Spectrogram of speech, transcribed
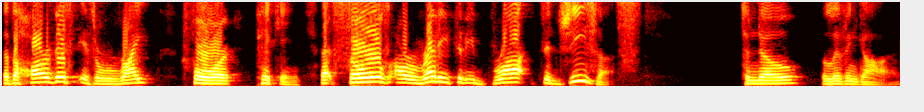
That the harvest is ripe for picking. That souls are ready to be brought to Jesus to know the living God.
